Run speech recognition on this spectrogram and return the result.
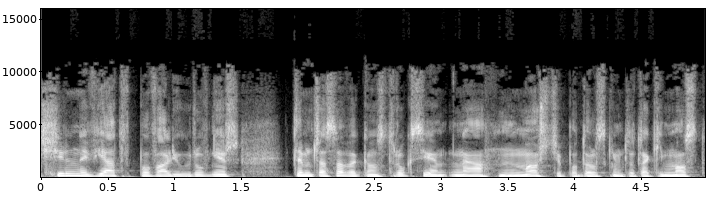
Silny wiatr powalił również tymczasowe konstrukcje na moście podolskim. To taki most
